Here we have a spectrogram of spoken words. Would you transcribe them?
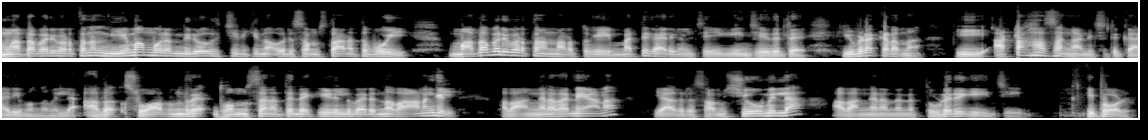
മതപരിവർത്തനം നിയമം മൂലം നിരോധിച്ചിരിക്കുന്ന ഒരു സംസ്ഥാനത്ത് പോയി മതപരിവർത്തനം നടത്തുകയും മറ്റു കാര്യങ്ങൾ ചെയ്യുകയും ചെയ്തിട്ട് ഇവിടെ കിടന്ന് ഈ അട്ടഹാസം കാണിച്ചിട്ട് കാര്യമൊന്നുമില്ല. അത് സ്വാതന്ത്ര്യ ധ്വംസനത്തിന്റെ കീഴിൽ വരുന്നതാണെങ്കിൽ അത് അങ്ങനെ തന്നെയാണ്. യാതൊരു സംശയവുമില്ല. അതങ്ങനെ തന്നെ തുടരുകയും ചെയ്യും. ഇപ്പോൾ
